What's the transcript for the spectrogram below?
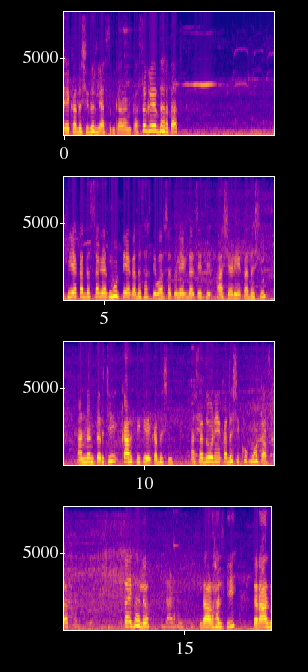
एकादशी धरली असेल कारण का सगळेच धरतात. ही एकादश सगळ्यात मोठी एकादश असते वर्षातून एकदाच येते आषाढी एकादशी. आणि नंतरची कार्तिकी एकादशी. अशा दोन एकादशी खूप मोठ्या असतात. काय झालं? डाळ हलती. तर आज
